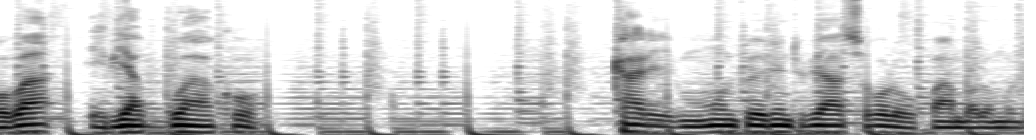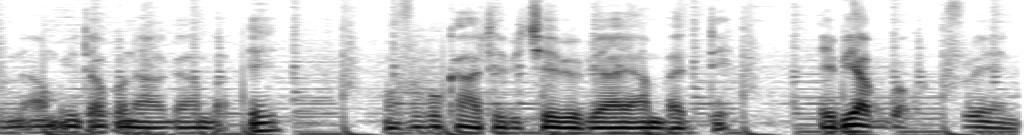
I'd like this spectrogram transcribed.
oba ebyaggwako kale omuntu ebintu byasobola okwambala omuntu namuyitako n'agamba e muvubuka ate biki ebyo byayambadde ebyaggwa ku trend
